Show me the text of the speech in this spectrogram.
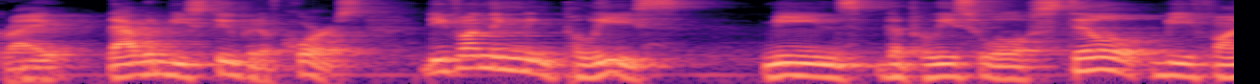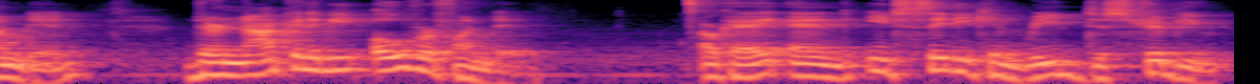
right? That would be stupid, of course. Defunding the police means the police will still be funded. They're not going to be overfunded, okay? And each city can redistribute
